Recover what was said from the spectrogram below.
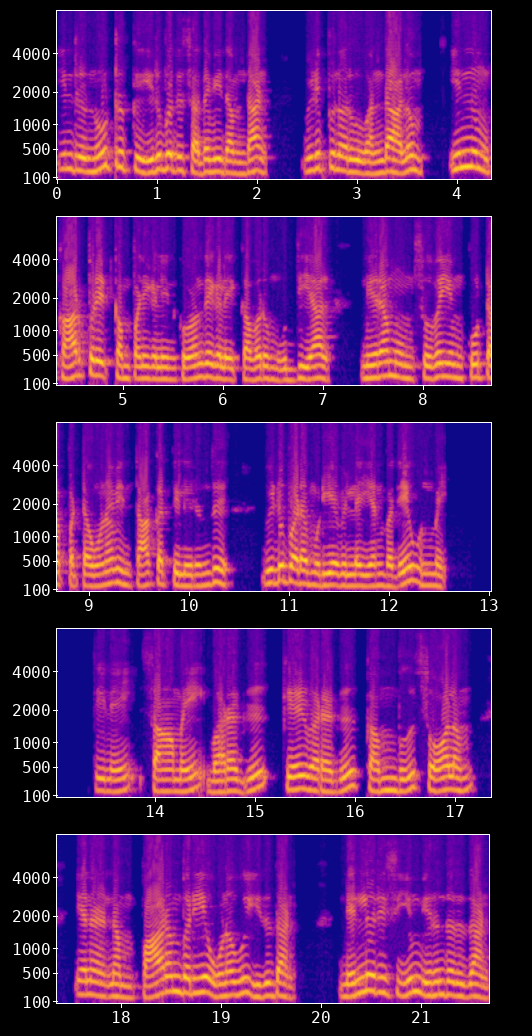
இன்று நூற்றுக்கு இருபது சதவீதம் தான் விழிப்புணர்வு வந்தாலும் இன்னும் கார்ப்பரேட் கம்பெனிகளின் குழந்தைகளை கவரும் உத்தியால் நிறமும் சுவையும் கூட்டப்பட்ட உணவின் தாக்கத்திலிருந்து விடுபட முடியவில்லை என்பதே உண்மை. தினை சாமை வரகு கேழ்வரகு கம்பு சோளம் என நம் பாரம்பரிய உணவு இதுதான். நெல்லரிசியும் இருந்ததுதான்.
